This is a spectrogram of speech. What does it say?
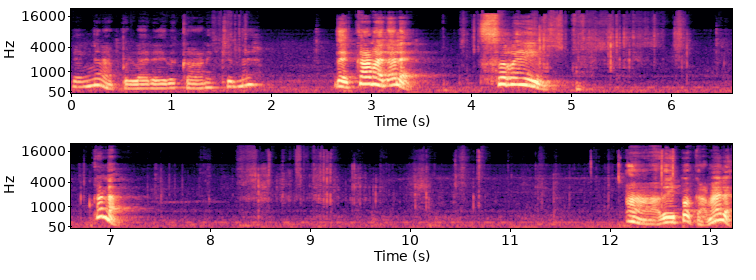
എങ്ങനെ പിള്ളേരെ ഇത് കാണിക്കുന്നേ? ദേ കാണാലോ അല്ലേ? ശ്രീം കണ്ട? ആ അത് ഇപ്പൊ കാണാം അല്ലേ?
